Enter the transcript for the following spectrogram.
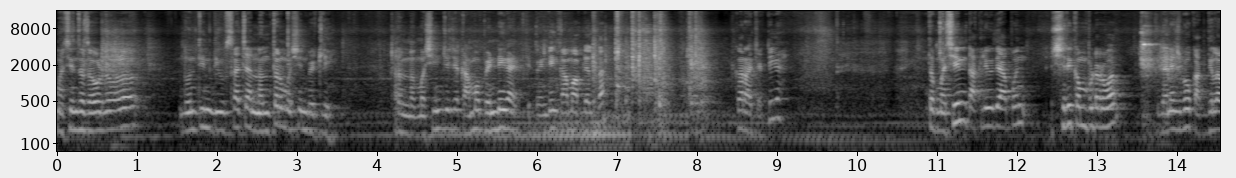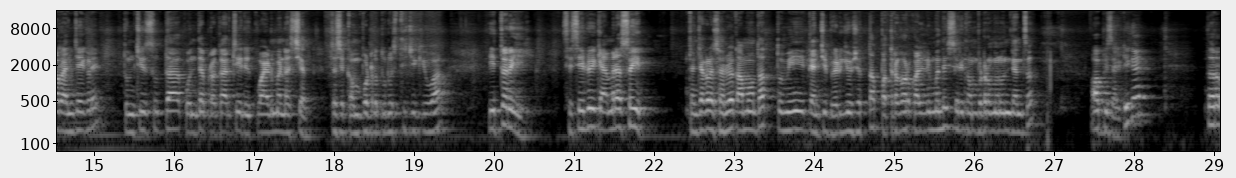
मशीनचं जवळजवळ दोन तीन दिवसाच्या नंतर मशीन भेटली. कारण मशीनचे जे कामं पेंडिंग आहेत ते पेंडिंग कामं आपल्याला आता करायचे ठीक आहे? तर मशीन टाकली होती आपण श्री कम्प्युटरवर गणेश भाऊ कागदीलाव यांच्या इकडे. तुमचीसुद्धा कोणत्या प्रकारची रिक्वायरमेंट असेल जसे कम्प्युटर दुरुस्तीची किंवा इतरही सी सी टी व्ही कॅमेऱ्यासहित त्यांच्याकडे सर्व कामं होतात. तुम्ही त्यांची भेट घेऊ शकता. पत्रकार कॉलनीमध्ये श्री कम्प्युटर म्हणून त्यांचं ऑफिस आहे. ठीक आहे? तर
